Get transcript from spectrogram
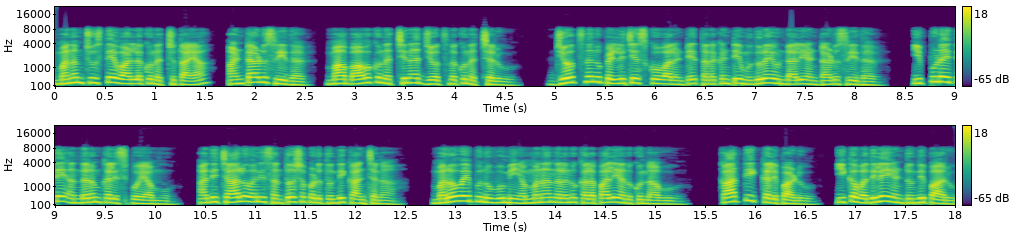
మనం చూస్తే వాళ్ళకు నచ్చుతాయా? అంటాడు శ్రీధర్. మా బావకు నచ్చినా జ్యోత్స్నకు నచ్చరు. జ్యోత్స్నను పెళ్ళి చేసుకోవాలంటే తనకంటే ముదురై ఉండాలి అంటాడు శ్రీధర్. ఇప్పుడైతే అందరం కలిసిపోయాము. అది చాలు అని సంతోషపడుతుంది కాంచన. మరోవైపు నువ్వు మీ అమ్మనాన్నలను కలపాలి అనుకున్నావు. కార్తీక్ కలిపాడు. ఇక వదిలే అంటుంది పారు.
